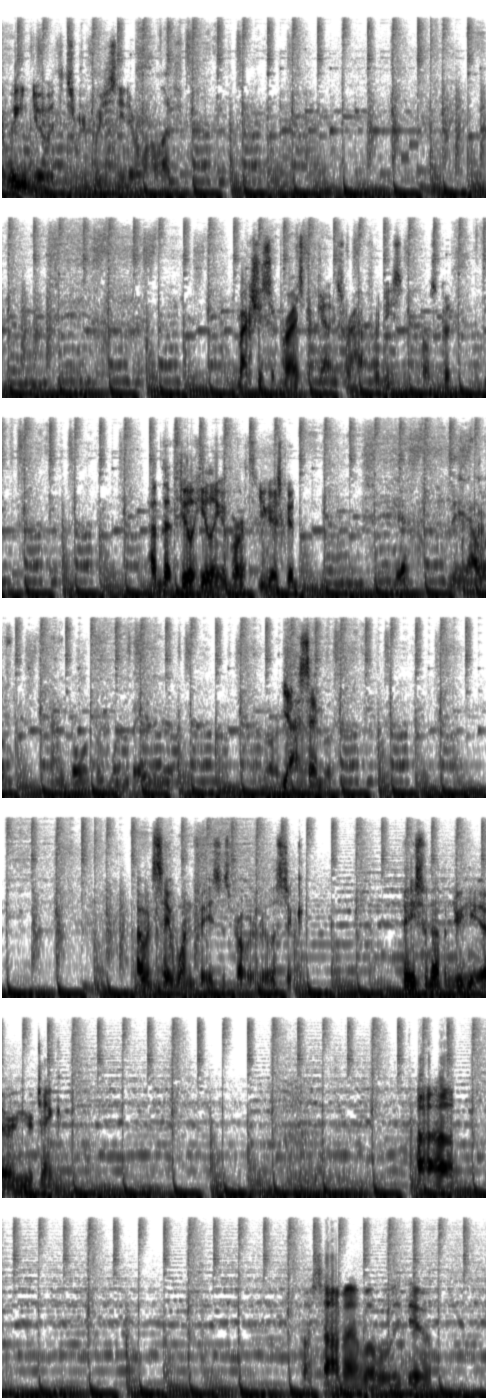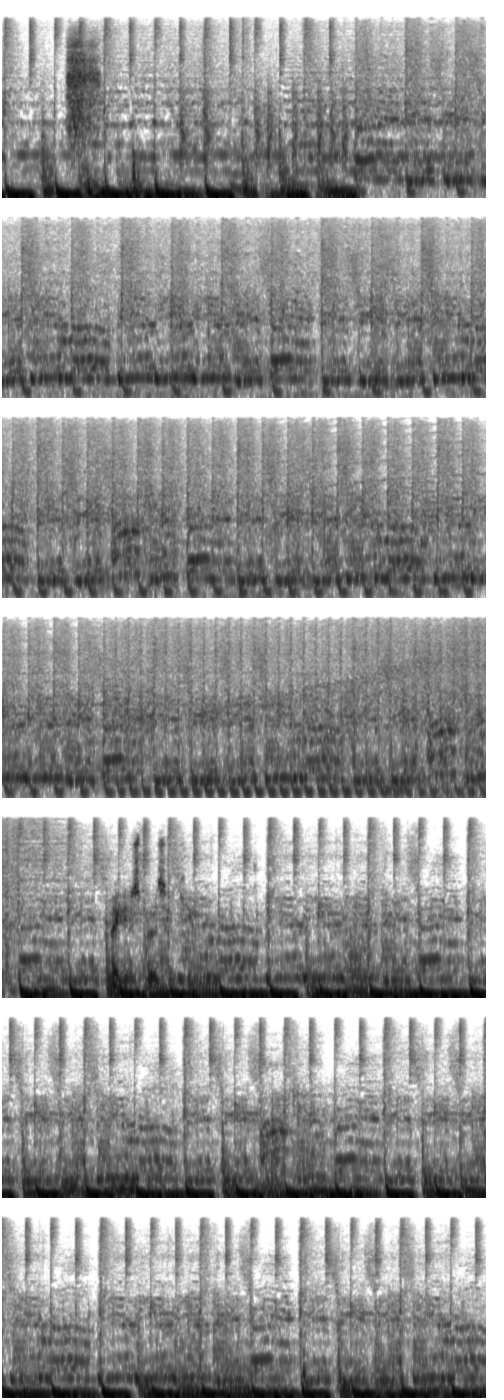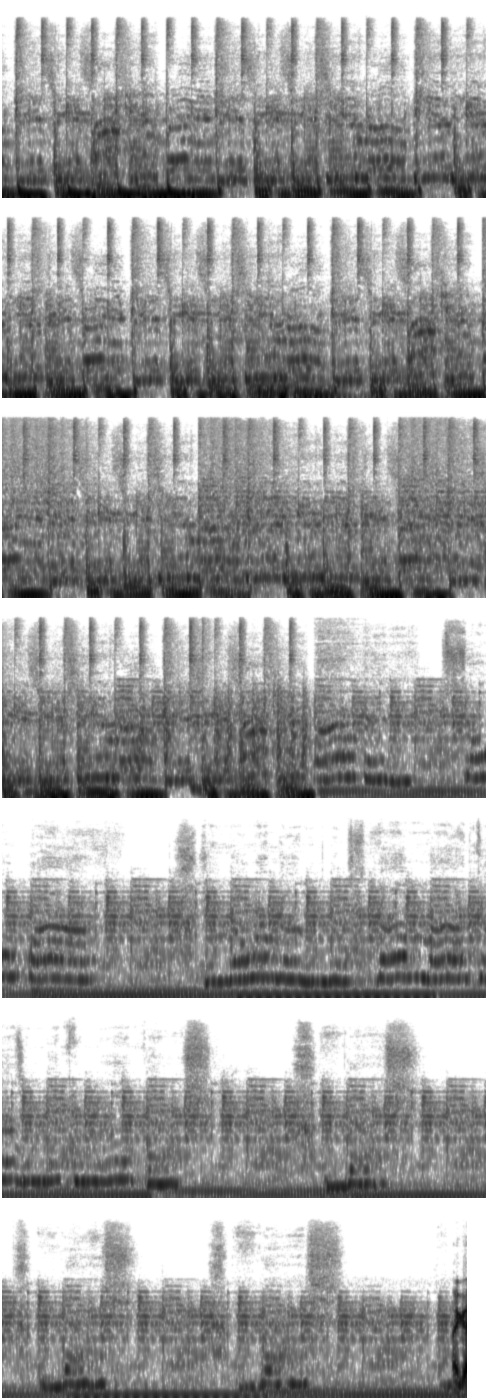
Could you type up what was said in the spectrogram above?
We can do it with this group, we just need everyone alive. I'm actually surprised mechanics were halfway decent. That was good. How'd that feel healing at Barth? You guys good? Yeah. I mean, I was kind of going from one phase in it. Yeah, same. I would say one phase is probably realistic. Base, what happened to your, your tank? Uh Osama, what will he do?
